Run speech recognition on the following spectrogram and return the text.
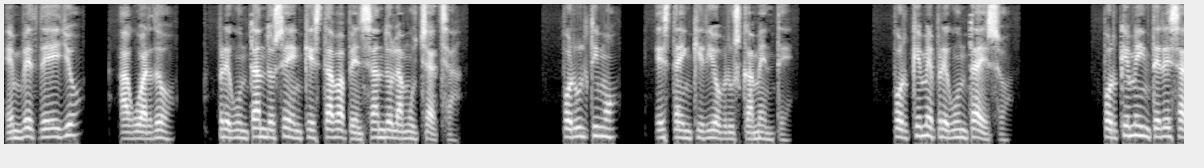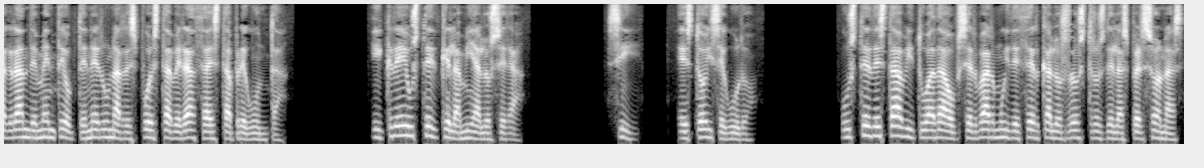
En vez de ello, aguardó, preguntándose en qué estaba pensando la muchacha. Por último, esta inquirió bruscamente. ¿Por qué me pregunta eso? ¿Por qué me interesa grandemente obtener una respuesta veraz a esta pregunta? ¿Y cree usted que la mía lo será? Sí, estoy seguro. Usted está habituada a observar muy de cerca los rostros de las personas,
